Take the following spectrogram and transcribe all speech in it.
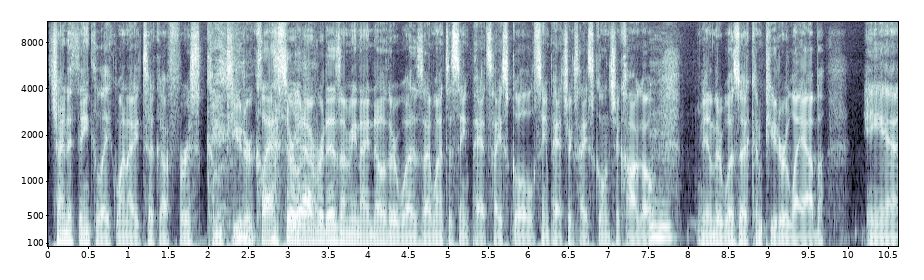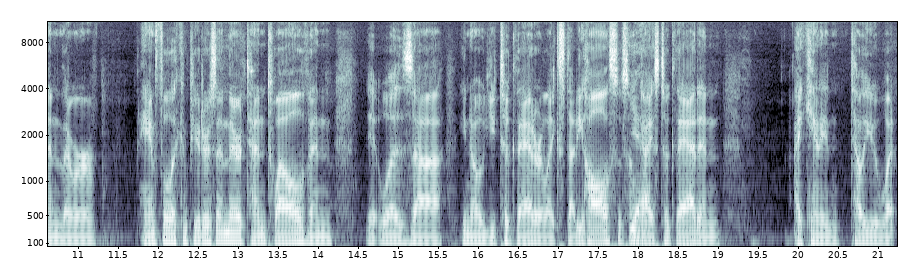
trying to think like when I took a first computer class or Yeah. whatever it is. I mean, I know there was, I went to St. Pat's High School, St. Patrick's High School in Chicago, Mm-hmm. and there was a computer lab, and there were a handful of computers in there 10, 12, and it was, uh, you know, you took that or like study hall. So some Yeah. guys took that, and I can't even tell you what.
